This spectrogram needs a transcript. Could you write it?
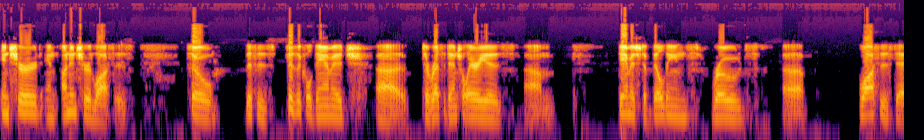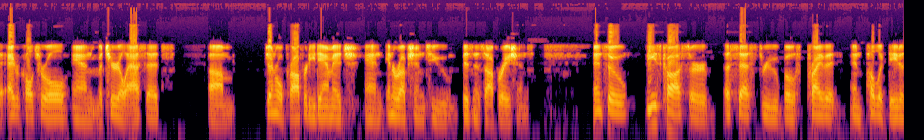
insured and uninsured losses. So this is physical damage uh, to residential areas, um, damage to buildings, roads, uh, losses to agricultural and material assets, um, general property damage, and interruption to business operations. And so these costs are assessed through both private and public data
